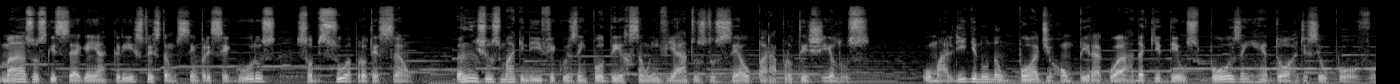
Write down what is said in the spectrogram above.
Mas os que seguem a Cristo estão sempre seguros sob sua proteção. Anjos magníficos em poder são enviados do céu para protegê-los. O maligno não pode romper a guarda que Deus pôs em redor de seu povo.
